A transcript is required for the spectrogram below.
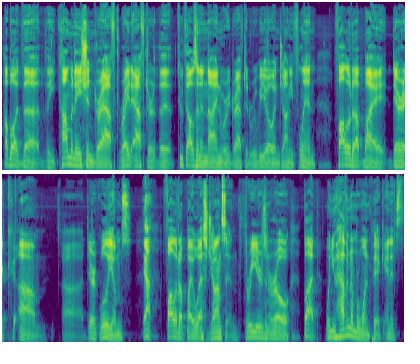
How about the the combination draft right after the 2009 where we drafted Rubio and Johnny Flynn, followed up by Derek um, uh, Derrick Williams, Yeah. followed up by Wes Johnson, three years in a row. But when you have a number one pick, and it's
